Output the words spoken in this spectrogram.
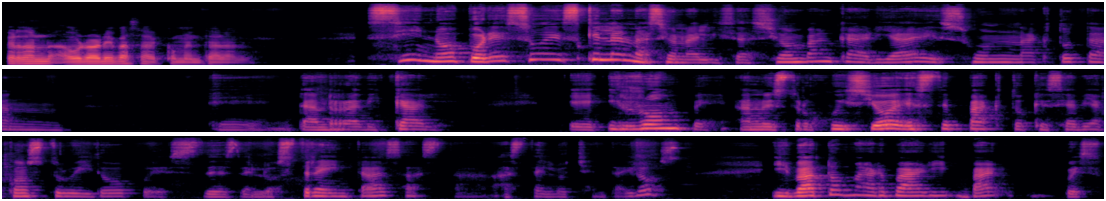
Perdón, Aurora, ibas a comentar algo. Sí, no, por eso es que la nacionalización bancaria es un acto tan, eh, tan radical eh, y rompe, a nuestro juicio, este pacto que se había construido pues desde los 30 hasta, hasta el 82. Y va a tomar pues,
